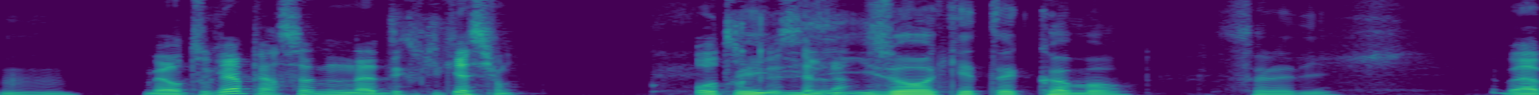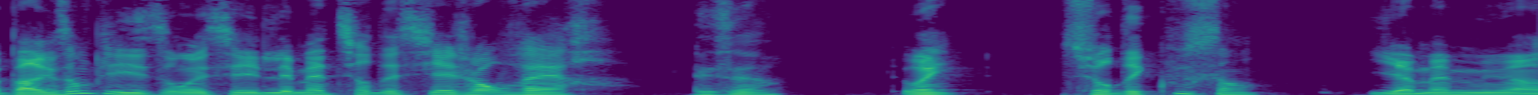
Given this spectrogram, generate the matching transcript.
Mhm. mais en tout cas, personne n'a d'explication autre Mais que celle-là. ils ont enquêté comment, cela dit? Bah, par exemple, ils ont essayé de les mettre sur des sièges en verre. Les heures? Oui, sur des coussins. Il y a même eu un,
